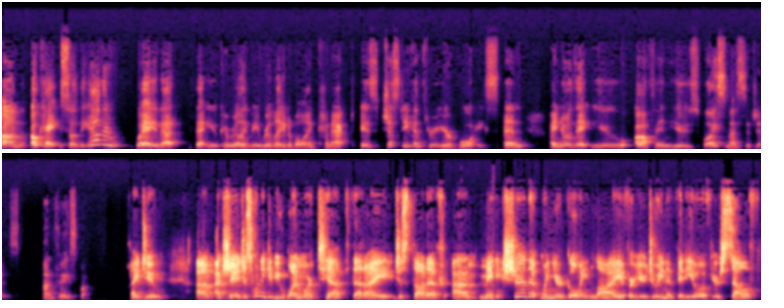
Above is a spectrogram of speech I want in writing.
um, okay. So the other way that that you can really be relatable and connect is just even through your voice. And I know that you often use voice messages on Facebook. I do. Um, actually, I just want to give you one more tip that I just thought of. Um, make sure that when you're going live or you're doing a video of yourself,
